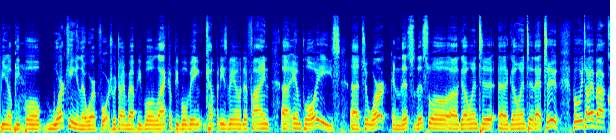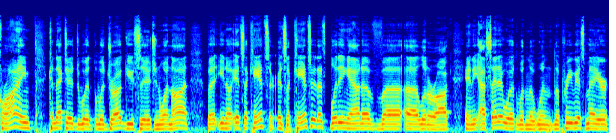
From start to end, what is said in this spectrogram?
you know people working in their workforce. We're talking about people lack of people being companies being able to find uh, employees uh, to work, and this this will uh, go into uh, go into that too. But we talk about crime connected with with drug usage and whatnot. But you know it's a cancer. It's a cancer that's bleeding out of uh, uh, Little Rock, and he, I said it with when the when the previous mayor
